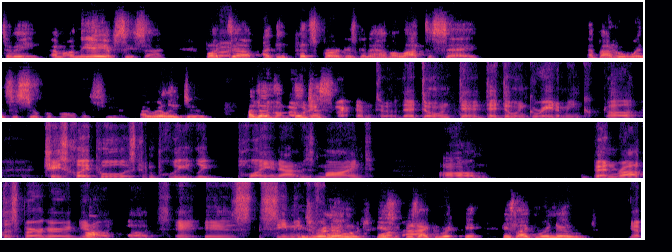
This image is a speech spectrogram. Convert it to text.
To me, I'm on the AFC side, but Right. uh, I think Pittsburgh is going to have a lot to say about who wins the Super Bowl this year. I really do. I, Um, I they would just expect them to. They're doing. They're, they're doing great. I mean, uh, Chase Claypool is completely playing out of his mind. Um, Ben Roethlisberger, you Oh. know, uh, is seeming he's to renewed. He's he's like re- he- he's like renewed. Yep.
